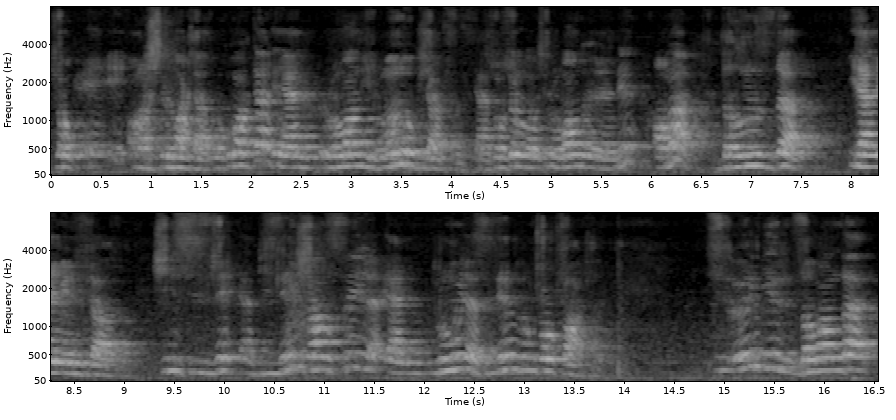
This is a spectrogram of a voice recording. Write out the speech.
Çok e, e, araştırmak lazım. Okumak derken yani roman değil, romanı okuyacaksınız. Yani sosyal olmak için roman da önemli ama dalınızda ilerlemeniz lazım. Şimdi sizce, yani bizlerin şansıyla, yani durumuyla sizlerin durumu çok farklı. Siz öyle bir zamanda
